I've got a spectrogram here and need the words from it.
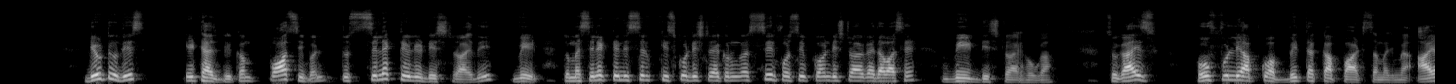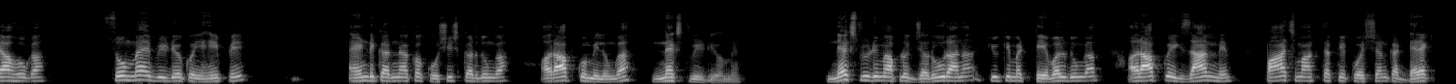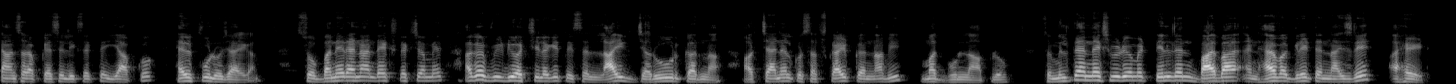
Due to this it has become possible to selectively destroy the weed तो मैं सिलेक्टिवली सिर्फ़ किसको डिस्ट्रॉय करूँगा? सिर्फ़ और सिर्फ़ कौन डिस्ट्रॉय होगा? दवा से वीड डिस्ट्रॉय होगा। सो गाइज़ होपफुली आपको अभी तक का पार्ट समझ में आया होगा। सो so, मैं वीडियो को यहीं पे एंड करने का कोशिश कर दूँगा और आपको मिलूँगा नेक्स्ट वीडियो में। नेक्स्ट वीडियो में आप लोग ज़रूर आना क्योंकि मैं टेबल दूँगा और आपको एग्ज़ाम में पाँच मार्क तक के क्वेश्चन का डायरेक्ट आंसर आप कैसे लिख सकते हैं ये आपको हेल्पफुल हो जाएगा। सो so, बने रहना नेक्स्ट लेक्चर में। अगर वीडियो अच्छी लगी तो इसे लाइक ज़रूर करना और चैनल को सब्सक्राइब करना भी मत भूलना आप लोग। सो so, मिलते हैं नेक्स्ट वीडियो में। Till then bye bye and have a great and nice day ahead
